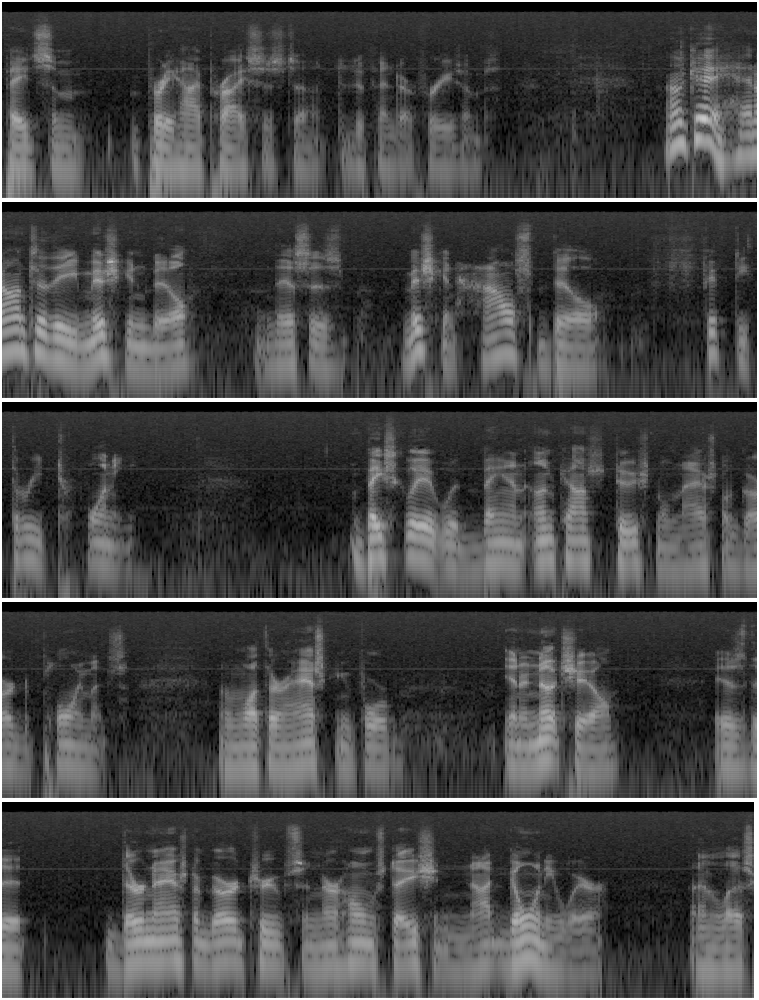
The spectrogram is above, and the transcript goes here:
paid some pretty high prices to, to defend our freedoms. Okay, and on to the Michigan bill. This is Michigan House Bill 5320. Basically, it would ban unconstitutional National Guard deployments. And what they're asking for, in a nutshell, is that their National Guard troops in their home station not go anywhere unless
